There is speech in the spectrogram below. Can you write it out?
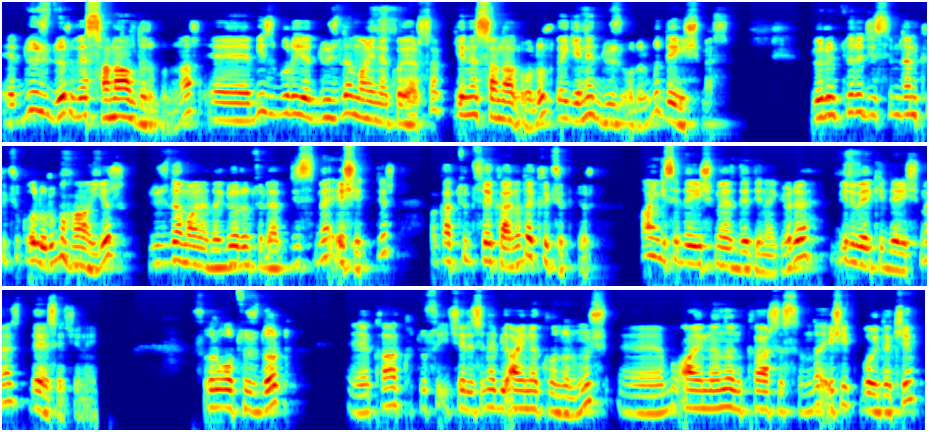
E, düzdür ve sanaldır bunlar. E, biz buraya düzlem ayna koyarsak gene sanal olur ve gene düz olur. Bu değişmez. Görüntüleri cisimden küçük olur mu? Hayır. Düzlem aynada görüntüler cisme eşittir. Fakat tümsek aynada küçüktür. Hangisi değişmez dediğine göre 1 ve 2 değişmez. D seçeneği. Soru 34. E, K kutusu içerisine bir ayna konulmuş. E, bu aynanın karşısında eşit boydaki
